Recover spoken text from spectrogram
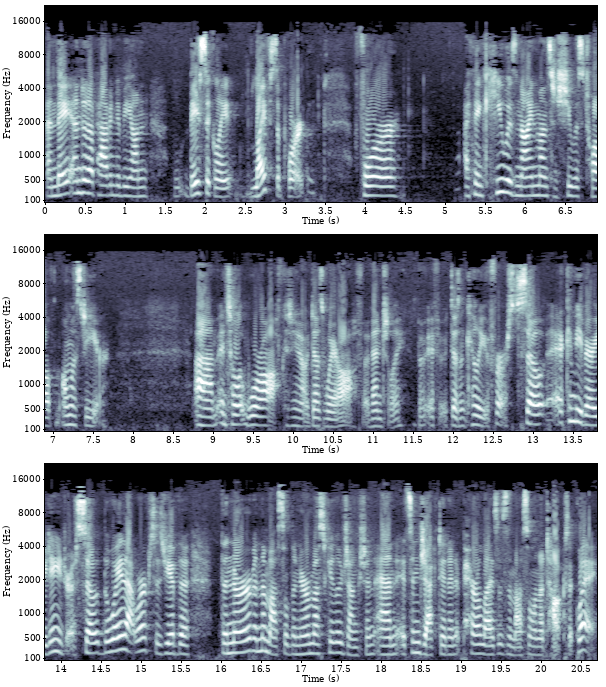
And they ended up having to be on basically life support for, I think he was nine months and she was 12, almost a year. Um, until it wore off, because you know it does wear off eventually, but if it doesn't kill you first. So it can be very dangerous. So the way that works is you have the, the nerve and the muscle, the neuromuscular junction, and it's injected and it paralyzes the muscle in a toxic way.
